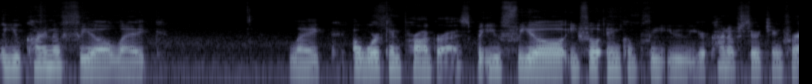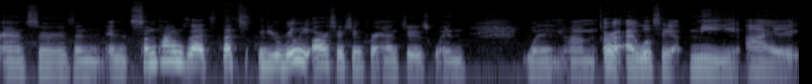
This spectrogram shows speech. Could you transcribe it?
you kind of feel like like a work in progress but you feel you feel incomplete you you're kind of searching for answers and and sometimes that's that's you really are searching for answers when when um or I will say me I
